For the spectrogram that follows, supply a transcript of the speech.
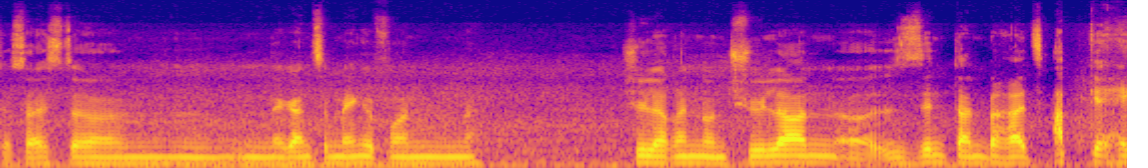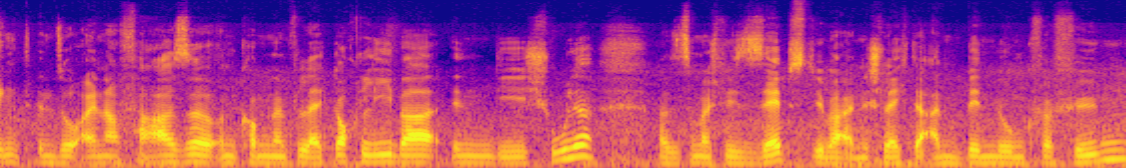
Das heißt, ähm, eine ganze Menge von Schülerinnen und Schülern äh, sind dann bereits abgehängt in so einer Phase und kommen dann vielleicht doch lieber in die Schule, weil sie zum Beispiel selbst über eine schlechte Anbindung verfügen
